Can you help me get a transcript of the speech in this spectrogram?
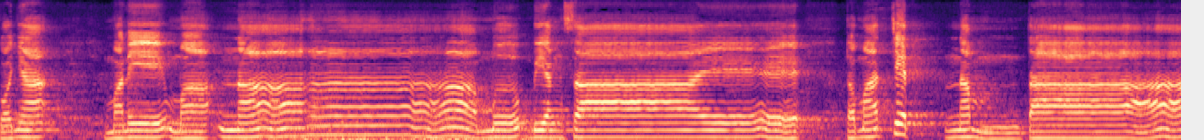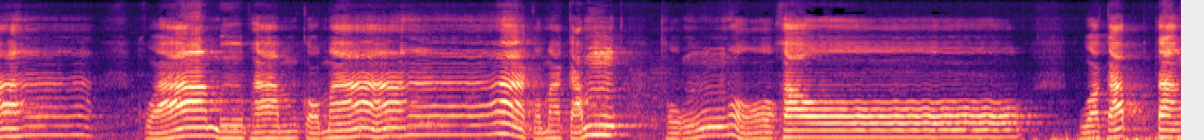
ก็ยะมาเนมานา เบียงสาย ต่อมาเจ็ดน้ำตา ขวามือพามก็มา ก็มากำถงห่อเขาว่ากับตัง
